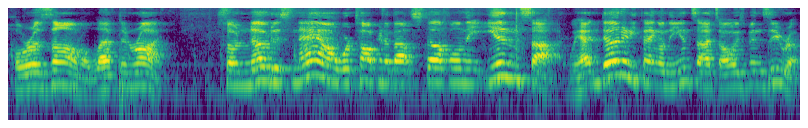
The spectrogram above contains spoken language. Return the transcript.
Horizontal, left and right. So notice now we're talking about stuff on the inside. We hadn't done anything on the inside. It's always been zero.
